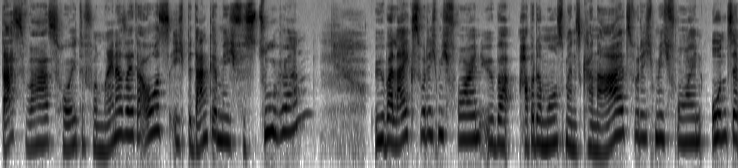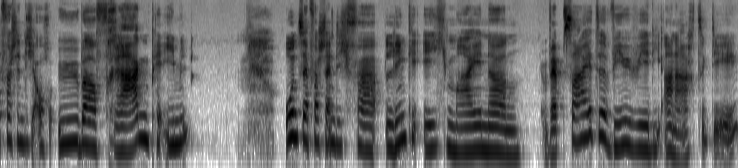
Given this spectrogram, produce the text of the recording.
Das war es heute von meiner Seite aus. Ich bedanke mich fürs Zuhören. Über Likes würde ich mich freuen, über Abonnements meines Kanals würde ich mich freuen und selbstverständlich auch über Fragen per E-Mail. Und selbstverständlich verlinke ich meine Webseite www.diana80.de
